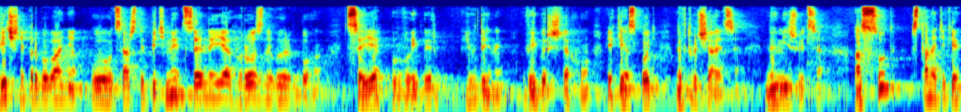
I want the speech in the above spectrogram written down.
вічне перебування у царстві пітьми це не є грозний вирок Бога, це є вибір людини, вибір шляху, в який Господь не втручається, не вмішується. А суд стане тільки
